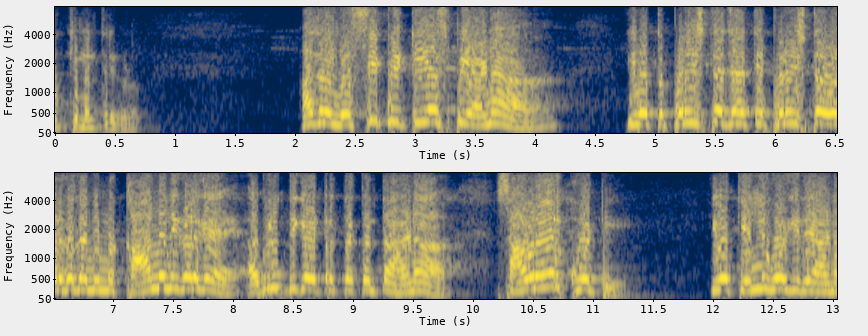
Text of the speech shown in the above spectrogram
ಮುಖ್ಯಮಂತ್ರಿಗಳು. ಆದರೆ S C P, T S P ಹಣ ಇವತ್ತು ಪರಿಷ್ಠ ಜಾತಿ, ಪರಿಷ್ಠ ವರ್ಗದ ನಿಮ್ಮ ಕಾಲನಿಗಳಿಗೆ ಅಭಿವೃದ್ಧಿಗೆ ಇಟ್ಟಿರ್ತಕ್ಕಂಥ ಹಣ ಸಾವಿರಾರು ಕೋಟಿ. ಇವತ್ತು ಎಲ್ಲಿಗೆ ಹೋಗಿದೆ ಹಣ?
